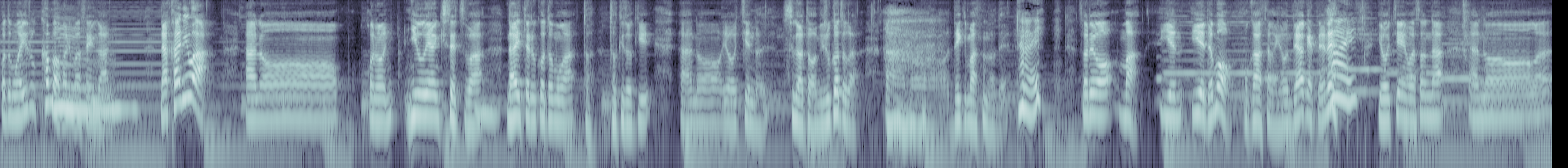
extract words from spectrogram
子供がいるかもわかりませんが中にはあのー、この入園季節は泣いてる子供がと時々あのー、幼稚園の姿を見ることがあのー、できますので、はい、それをまあ家家でもお母さんが呼んであげてね、はい、幼稚園はそんなあの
